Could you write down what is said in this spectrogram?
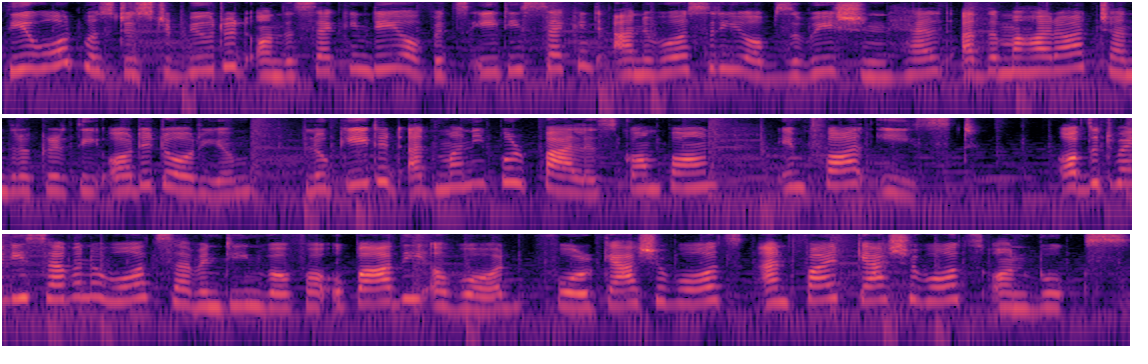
The award was distributed on the second day of its 82nd anniversary observation held at the Maharaj Chandrakirti Auditorium located at Manipur Palace compound, Imphal East. Of the 27 awards, 17 were for Upadhi Award, 4 cash awards and 5 cash awards on books.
